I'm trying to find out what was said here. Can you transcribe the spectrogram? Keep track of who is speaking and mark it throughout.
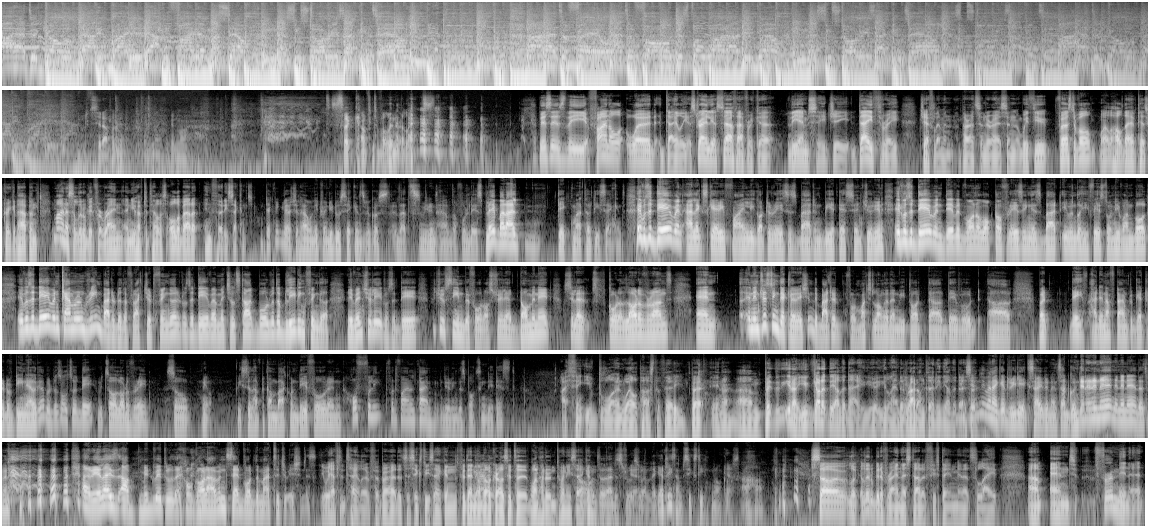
Speaker 1: I had to go about it, write it out, and find it myself. And there's some stories I can tell you. I had to fail, had to fall just for what I did well. And there's some stories I can tell you. Some stories I can tell. I had to go about it, write it out.
Speaker 2: Just sit up a bit. Just make a bit more. so comfortable and relaxed. this is the final word daily. Australia, South Africa, the MCG, day three. Geoff Lemon, Bharat Sundaresan with you. First of all, well, a whole day of Test cricket happened, minus a little bit for rain, and you have to tell us all about it in 30 seconds.
Speaker 3: Technically, I should have only 22 seconds because that's we didn't have the full day's play, but I'll take my 30 seconds. It was a day when Alex Carey finally got to raise his bat and be a test centurion. It was a day when David Warner walked off raising his bat even though he faced only one ball. It was a day when Cameron Green batted with a fractured finger. It was a day where Mitchell Stark bowled with a bleeding finger. Eventually, it was a day which we've seen before. Australia dominate. Australia scored a lot of runs and an interesting declaration. They batted for much longer than we thought uh, they would. Uh, but they had enough time to get rid of Dean Elgar, but it was also a day which saw a lot of rain. So, you know, we still have to come back on day four and hopefully for the final time during this Boxing Day test.
Speaker 2: I think you've blown well past the 30, but you know, um, but you know, you got it the other day. You, you landed right on 30 the other day. So
Speaker 3: Generally, when I get really excited and start going, that's when I realize uh, midway through that, oh God, I haven't said what the match situation is.
Speaker 2: we have to tailor it for Bharat. It's a 60 seconds. For Daniel Norcross, it's a 120
Speaker 3: Oh,
Speaker 2: seconds.
Speaker 3: so that is true as well. Like at least I'm 60. No, of course. Aha.
Speaker 2: So, look, a little bit of rain. They started 15 minutes late. Um, and for a minute,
